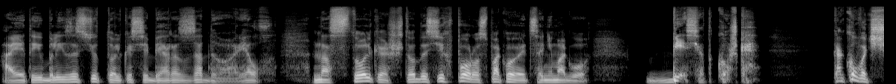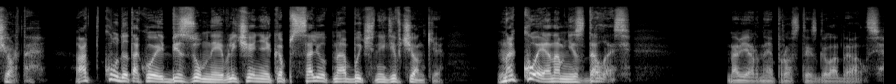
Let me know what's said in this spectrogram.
А этой близостью только себя раззадорил. Настолько, что до сих пор успокоиться не могу. Бесит кошка. Какого чёрта? Откуда такое безумное влечение к абсолютно обычной девчонке? На кой она мне сдалась? Наверное, просто изголодался.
